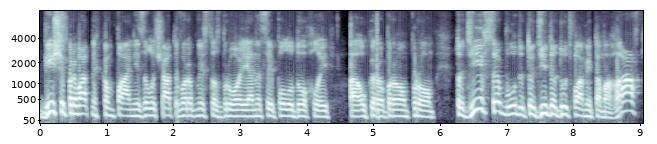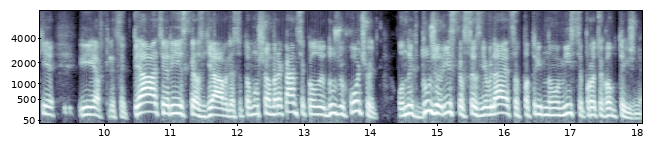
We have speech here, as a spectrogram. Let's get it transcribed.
Більше приватних компаній залучати виробництво зброї, а не цей полудохлий а, Укроборонпром. Тоді все буде. Тоді дадуть вам і тамагавки, і F-35 різко з'являться. Тому що американці, коли дуже хочуть, у них дуже різко все з'являється в потрібному місці протягом тижня.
